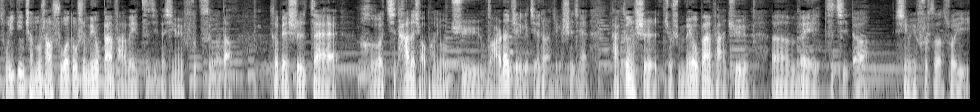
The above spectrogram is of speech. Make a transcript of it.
从一定程度上说都是没有办法为自己的行为负责的，特别是在和其他的小朋友去玩的这个阶段，这个时间，他更是就是没有办法去呃为自己的行为负责，所以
